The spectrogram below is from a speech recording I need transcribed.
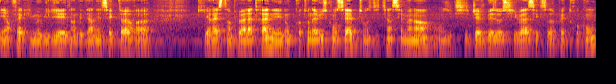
Et en fait, l'immobilier est un des derniers secteurs qui reste un peu à la traîne. Et donc, quand on a vu ce concept, on se dit, tiens, c'est malin. On se dit que si Jeff Bezos y va, c'est que ça doit pas être trop con.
